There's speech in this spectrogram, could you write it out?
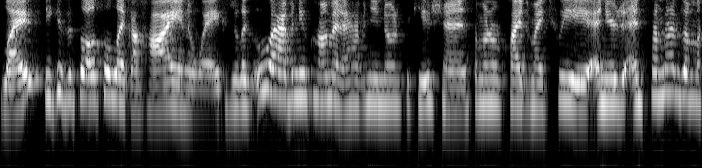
life because it's also like a high in a way because you're like, oh, I have a new comment, I have a new notification, someone replied to my tweet, and you're and sometimes I'm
